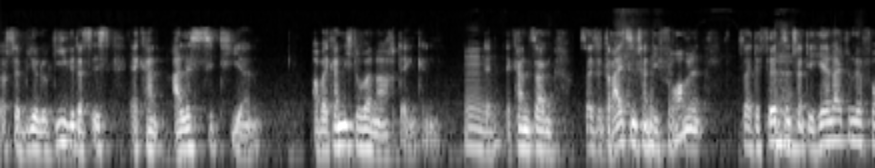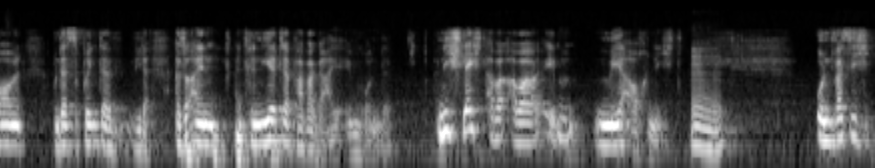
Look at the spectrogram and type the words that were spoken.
aus der Biologie, wie das ist, er kann alles zitieren. Aber er kann nicht drüber nachdenken. Mhm. Er kann sagen, Seite 13 stand die Formel, Seite 14 stand die Herleitung der Formel und das bringt er wieder. Also ein, ein trainierter Papagei im Grunde. Nicht schlecht, aber, aber eben mehr auch nicht. Mhm. Und was ich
